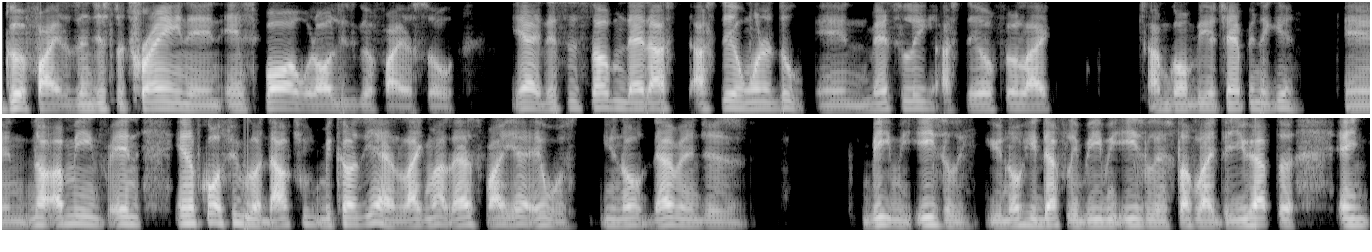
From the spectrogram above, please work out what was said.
good fighters and just to train and, and spar with all these good fighters so yeah this is something that I I still want to do and mentally i still feel like i'm gonna be a champion again and no i mean and and of course people gonna doubt you because yeah like my last fight yeah it was you know devin just beat me easily you know he definitely beat me easily and stuff like that you have to and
